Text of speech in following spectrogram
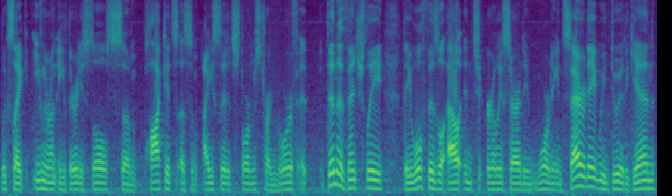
looks like even around 8.30, still some pockets of some isolated storms to our north. It, then eventually they will fizzle out into early Saturday morning. And Saturday we do it again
